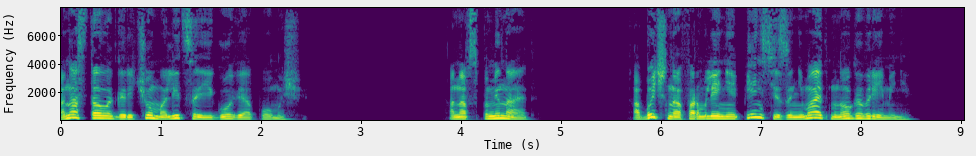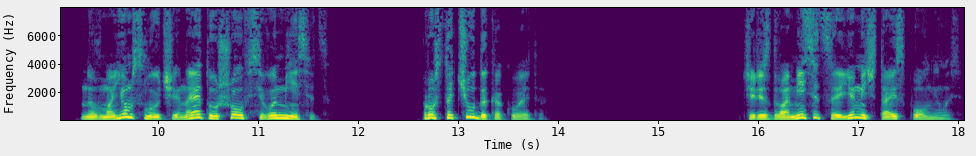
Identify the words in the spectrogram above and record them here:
она стала горячо молиться Иегове о помощи. Она вспоминает. Обычно оформление пенсии занимает много времени. Но в моем случае на это ушел всего месяц. Просто чудо какое-то. Через два месяца ее мечта исполнилась.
